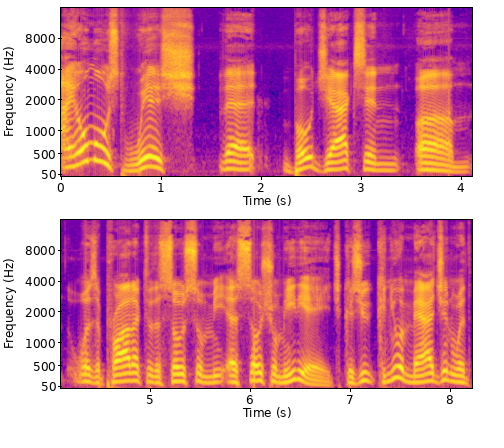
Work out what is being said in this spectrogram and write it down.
I almost wish that Bo Jackson um, was a product of the social me- uh, social media age. Because you can you imagine with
